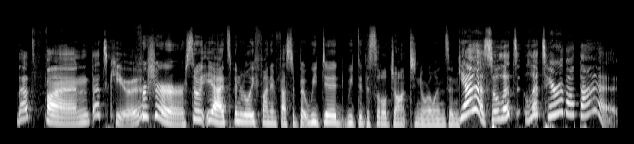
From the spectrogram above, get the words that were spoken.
that's fun. That's cute. for sure. So yeah, it's been really fun and festive. But we did we did this little jaunt to New Orleans and yeah, so let's let's hear about that.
